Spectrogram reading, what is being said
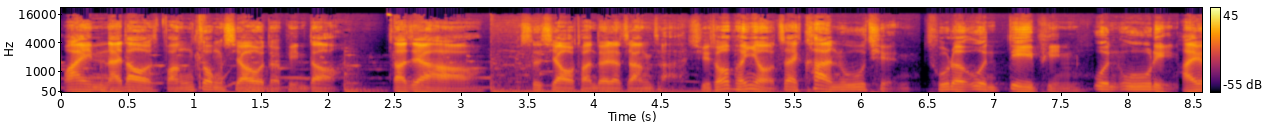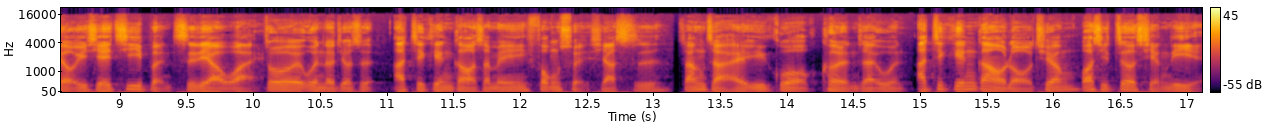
欢迎来到房仲小友的频道，大家好，是小武团队的张仔。许多朋友在看屋前，除了问地坪、问屋龄，还有一些基本资料外，都会问的就是啊，这间刚好上面风水瑕疵。张仔还遇过客人在问啊，这间刚好路冲，我是做生意的，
